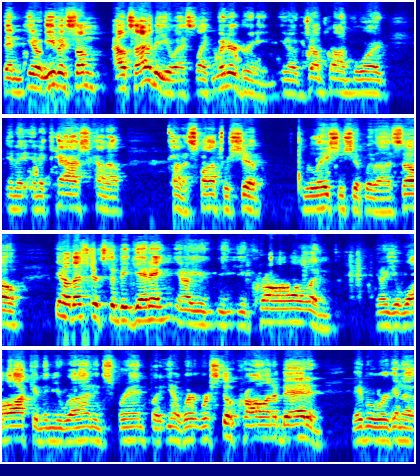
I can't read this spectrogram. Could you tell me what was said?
then you know even some outside of the U.S. like Wintergreen, you know, jumped on board in a in a cash kind of kind of sponsorship relationship with us. So you know that's just the beginning. You know, you, you, you crawl and you know you walk and then you run and sprint, but you know we're we're still crawling a bit and maybe we're gonna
